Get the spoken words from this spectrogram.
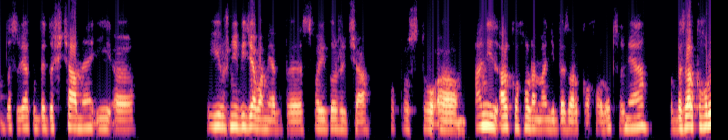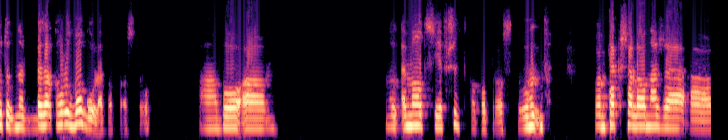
do jakby do ściany i, e, i już nie widziałam jakby swojego życia po prostu a, ani alkoholem, ani bez alkoholu, co nie? Bez alkoholu to no, bez alkoholu w ogóle po prostu. A, bo a, no, emocje, wszystko po prostu. Byłam tak szalona, że a,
